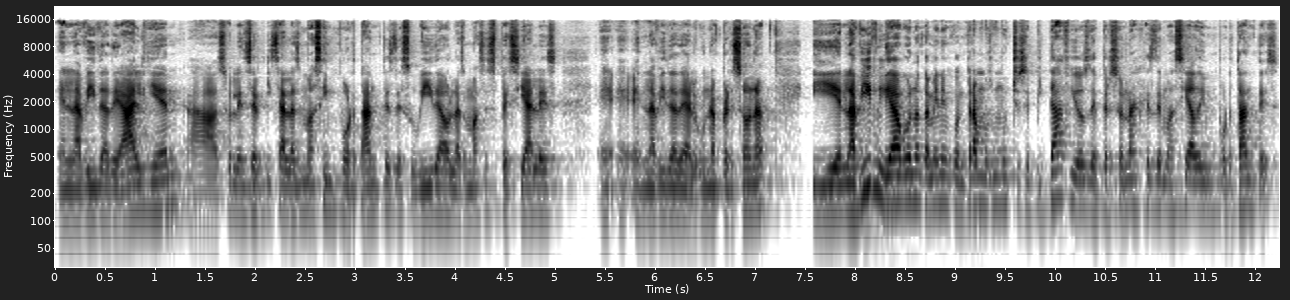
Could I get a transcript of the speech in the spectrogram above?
en la vida de alguien, ah, suelen ser quizá las más importantes de su vida o las más especiales eh, eh, en la vida de alguna persona. Y en la Biblia, bueno, también encontramos muchos epitafios de personajes demasiado importantes,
